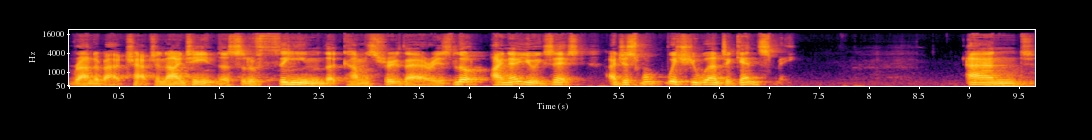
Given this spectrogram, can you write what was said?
round about chapter 19, the sort of theme that comes through there is look, I know you exist. I just w- wish you weren't against me. And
